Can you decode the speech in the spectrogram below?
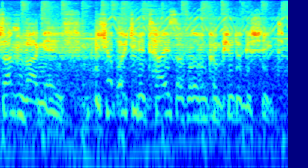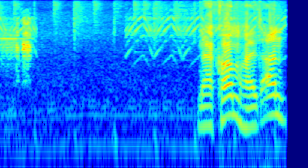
Verstanden, Wagen 11. Ich habe euch die Details auf euren Computer geschickt. Na komm, halt an.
